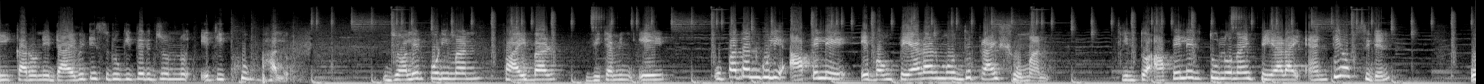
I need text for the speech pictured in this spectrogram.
এই কারণে ডায়াবেটিস রোগীদের জন্য এটি খুব ভালো। জলের পরিমাণ, ফাইবার, ভিটামিন এ, উপাদানগুলি আপেলে এবং পেয়ারার মধ্যে প্রায় সমান। কিন্তু আপেলের তুলনায় পেয়ারায় অ্যান্টিঅক্সিডেন্ট ও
